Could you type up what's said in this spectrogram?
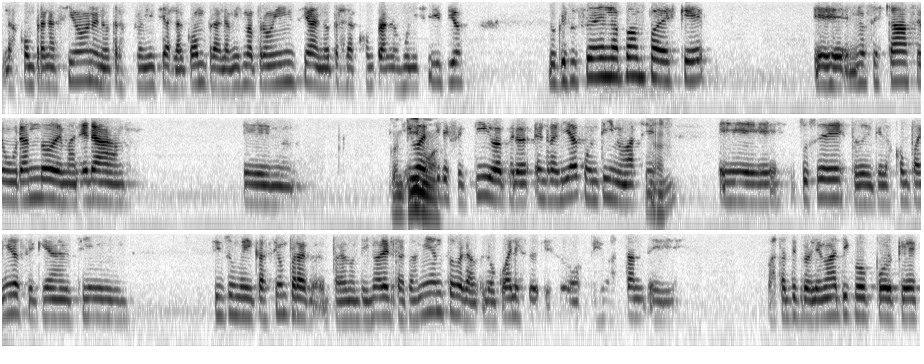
las compra Nación, en otras provincias la compra la misma provincia, en otras las compran los municipios. Lo que sucede en La Pampa es que eh, no se está asegurando de manera, eh, continua. iba a decir efectiva, pero en realidad continua. Así, eh, sucede esto, de que los compañeros se quedan sin, sin su medicación para, para continuar el tratamiento, lo, cual eso, eso es bastante, bastante problemático porque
